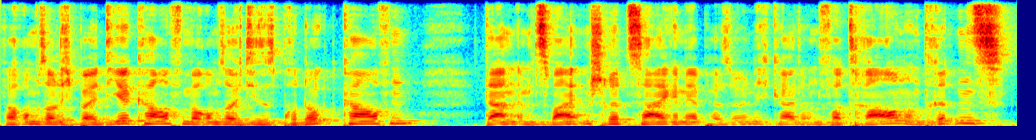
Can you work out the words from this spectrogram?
Warum soll ich bei dir kaufen? Warum soll ich dieses Produkt kaufen? Dann im zweiten Schritt zeige mehr Persönlichkeit und Vertrauen. Und drittens,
